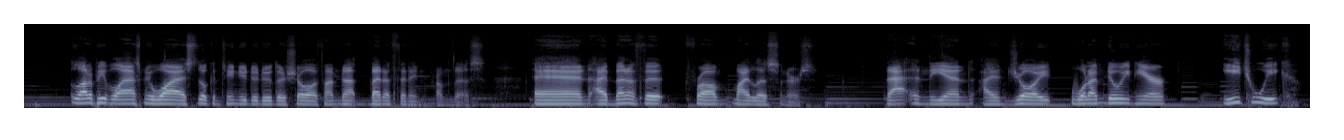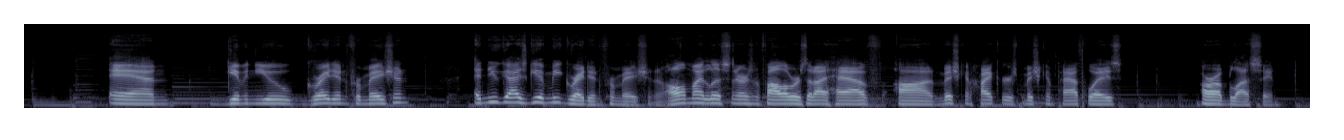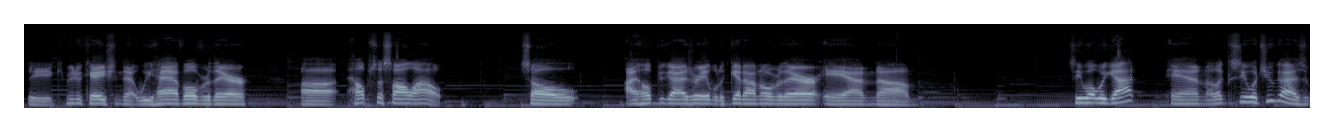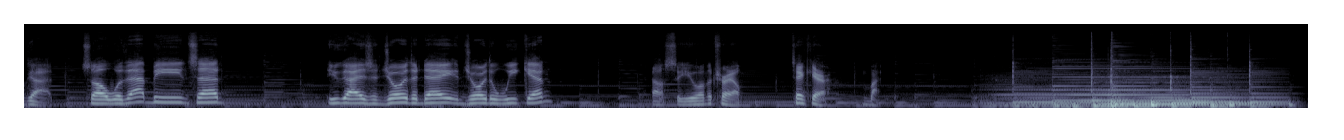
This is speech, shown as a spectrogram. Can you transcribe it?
a lot of people ask me why I still continue to do the show if I'm not benefiting from this. And I benefit from my listeners. That in the end, I enjoy what I'm doing here each week and giving you great information. And you guys give me great information. And all my listeners and followers that I have on Michigan Hikers, Michigan Pathways are a blessing. The communication that we have over there uh, helps us all out so I hope you guys are able to get on over there and um, see what we got. And I'd like to see what you guys have got. So, with that being said, you guys enjoy the day, enjoy the weekend. I'll see you on the trail. Take care.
